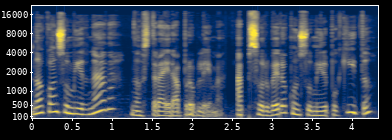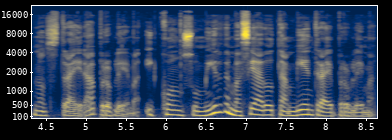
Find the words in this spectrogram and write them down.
No consumir nada nos traerá problema. Absorber o consumir poquito nos traerá problema. Y consumir demasiado también trae problema.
